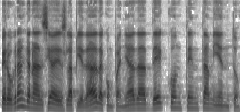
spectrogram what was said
Pero gran ganancia es la piedad acompañada de contentamiento,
